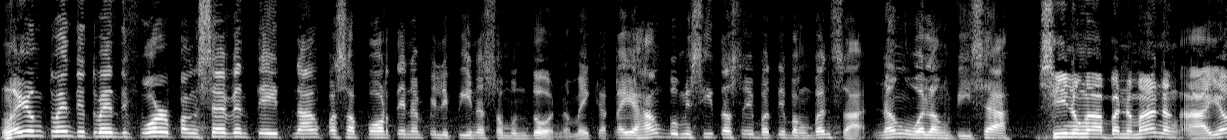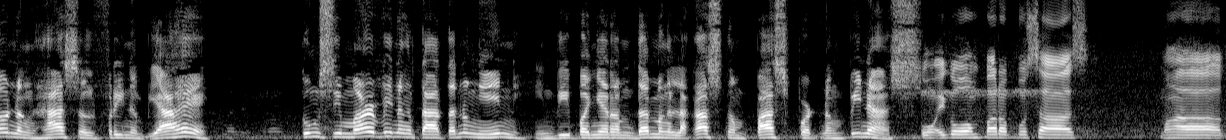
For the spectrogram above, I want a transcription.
Ngayong 2024, pang 78 na ang pasaporte ng Pilipinas sa mundo na may kakayahang bumisita sa iba't ibang bansa nang walang visa. Sino nga ba naman ang ayaw ng hassle-free na biyahe? Kung si Marvin ang tatanungin, hindi pa niya ramdam ang lakas ng passport ng Pinas. Kung ikukumpara po sa mga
